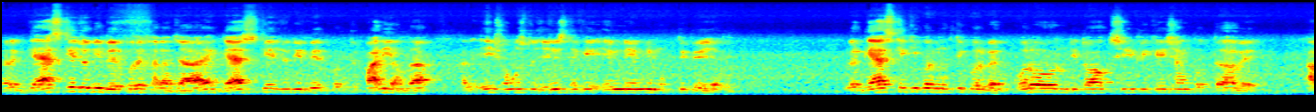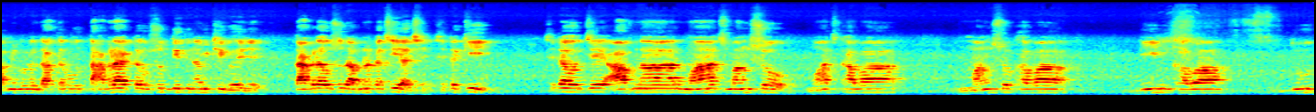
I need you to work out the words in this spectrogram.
তাহলে গ্যাসকে যদি বের করে ফেলা যায়, গ্যাসকে যদি বের করতে পারি আমরা, তাহলে এই সমস্ত জিনিস থেকে এমনি এমনি মুক্তি পেয়ে যাব। এবার গ্যাসকে কী করে মুক্তি করবেন? কোলন ডিটক্সিফিকেশন করতে হবে। আপনি বলবেন ডাক্তারবাবু, তাগড়া একটা ওষুধ দিয়ে দিন, আমি ঠিক হয়ে যাই। তাগড়া ওষুধ আপনার কাছেই আছে, সেটা কি? সেটা হচ্ছে আপনার মাছ, মাংস, মাছ খাওয়া, মাংস খাওয়া, ডিম খাওয়া, দুধ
